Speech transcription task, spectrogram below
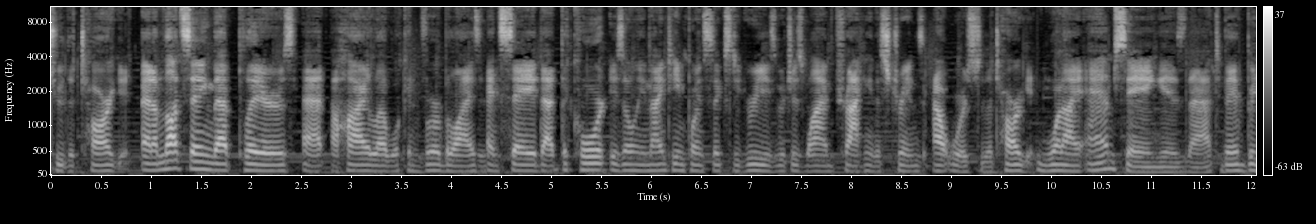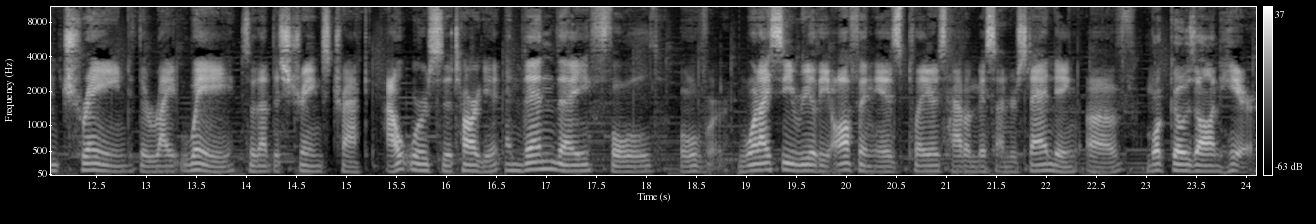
to the target. And I'm not saying that players at a high level can verbalize and say that the court is only 19.6 degrees, which is why I'm tracking the strings outwards to the target. What I am saying is that they've been trained the right way so that the strings track outwards to the target and then they fold over. What I see really often is players have a misunderstanding of what goes on here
